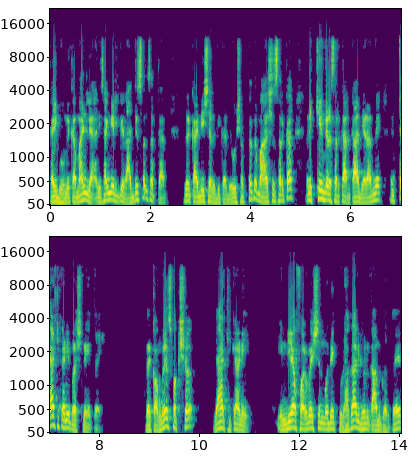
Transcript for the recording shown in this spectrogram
काही भूमिका मांडल्या आणि सांगितलं की राजस्थान सरकार जर कायदेशीर अधिकार देऊ शकतं तर महाराष्ट्र सरकार आणि केंद्र सरकार का देणार नाही? आणि त्या ठिकाणी प्रश्न येतोय. जर काँग्रेस पक्ष या ठिकाणी इंडिया फॉर्मेशनमध्ये एक पुढाकार घेऊन काम करतोय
